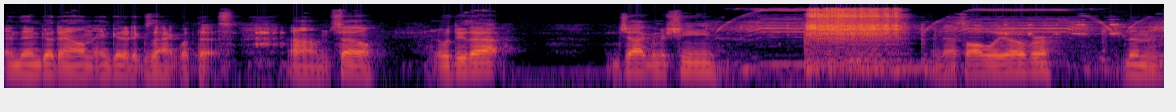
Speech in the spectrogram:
and then go down and get it exact with this. Um, so we'll do that jog the machine and that's all the way over. Then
